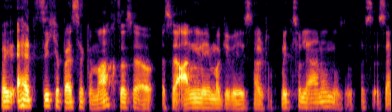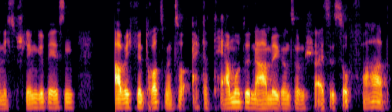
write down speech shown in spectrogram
Weil er hätte es sicher besser gemacht, also er, es wäre angenehmer gewesen, halt auch mitzulernen. Also das ist ja nicht so schlimm gewesen. Aber ich finde trotzdem, halt so, alter, Thermodynamik und so ein Scheiß ist so fad.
